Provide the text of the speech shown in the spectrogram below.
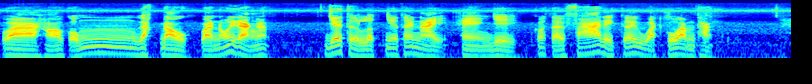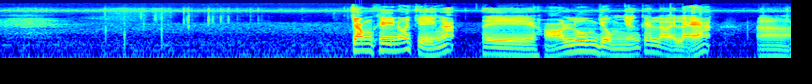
và họ cũng gật đầu và nói rằng á với thực lực như thế này hèn gì có thể phá đi kế hoạch của âm thần. Trong khi nói chuyện á thì họ luôn dùng những cái lời lẽ à,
